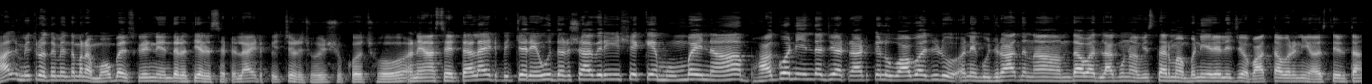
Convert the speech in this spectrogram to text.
હાલ મિત્રો તમે તમારા મોબાઈલ સ્ક્રીનની અંદર અત્યારે સેટેલાઇટ પિક્ચર જોઈ શકો છો. અને આ સેટેલાઇટ પિક્ચર એવું દર્શાવી રહી છે કે મુંબઈના ભાગોની અંદર જે ત્રાટકેલું વાવાઝોડું અને ગુજરાતના અમદાવાદ લાગુના વિસ્તારમાં બની રહેલી છે વાતાવરણની અસ્થિરતા,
